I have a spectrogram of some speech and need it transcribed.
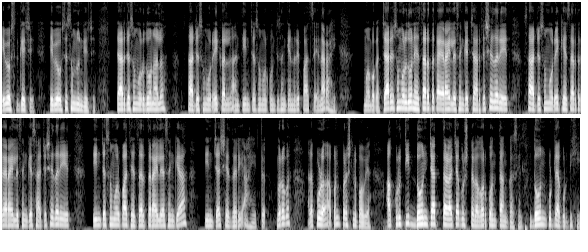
हे व्यवस्थित घ्यायचे. हे व्यवस्थित समजून घ्यायचे. चारच्या समोर दोन आलं. सहाच्या समोर एक आलं आणि तीनच्या समोर कोणती संख्या येणार? आहे पाच येणार आहे. मग बघा चारच्या समोर दोन ह्याचा अर्थ काय? राहिल्या संख्या चारच्या शेजारी आहेत. सहाच्या समोर एक ह्याचा अर्थ काय? राहिल्या संख्या सहाच्या शेजारी आहेत. तीनच्या समोर पाच ह्याचा अर्थ राहिल्या संख्या तीनच्या शेजारी आहेत. बरोबर? आता पुढं आपण प्रश्न पाहूया. आकृती दोनच्या तळाच्या पृष्ठभागावर कोणता अंक असेल? दोन कुठली आकृती? ही.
